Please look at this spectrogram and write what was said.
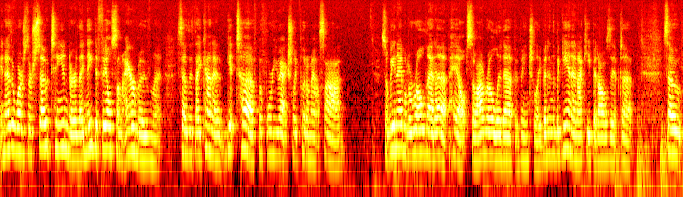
in other words, they're so tender, they need to feel some air movement so that they kind of get tough before you actually put them outside. So being able to roll that up helps. So I roll it up eventually, but in the beginning I keep it all zipped up. So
